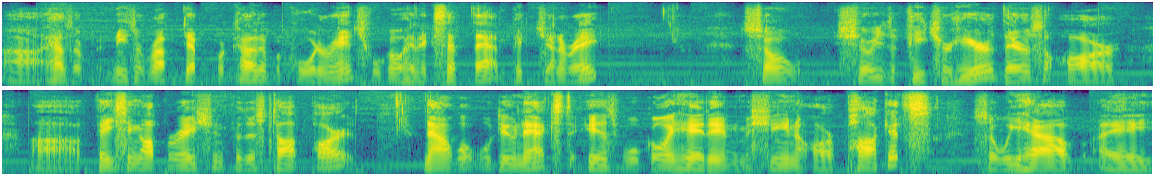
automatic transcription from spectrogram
uh, has a needs a rough depth cut of a quarter inch. We'll go ahead and accept that and pick generate. So show you the feature here. There's our uh, facing operation for this top part. Now what we'll do next is we'll go ahead and machine our pockets. So we have a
